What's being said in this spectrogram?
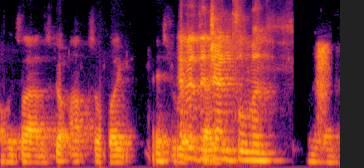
obviously I just got absolutely pissed. Ever the gentleman. Yeah.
